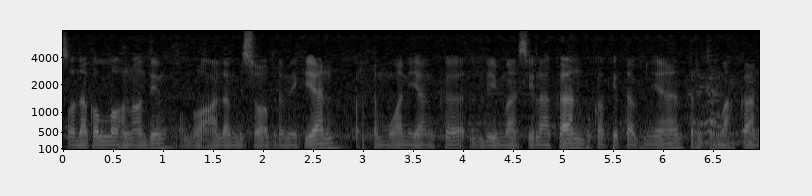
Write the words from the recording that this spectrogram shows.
Sadaqallahul nadim Allah alam bisawab demikian pertemuan yang kelima. Silakan buka kitabnya terjemahkan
